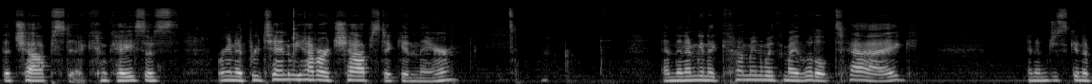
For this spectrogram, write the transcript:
the chapstick okay? So we're going to pretend we have our chapstick in there. And then I'm going to come in with my little tag and I'm just going to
